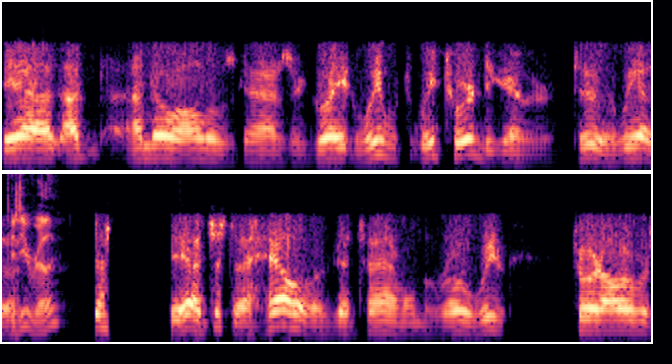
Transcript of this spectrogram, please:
Yeah, I I know all those guys. They're great. We we toured together too. We had a Did you really? Just yeah, just a hell of a good time on the road. We toured all over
